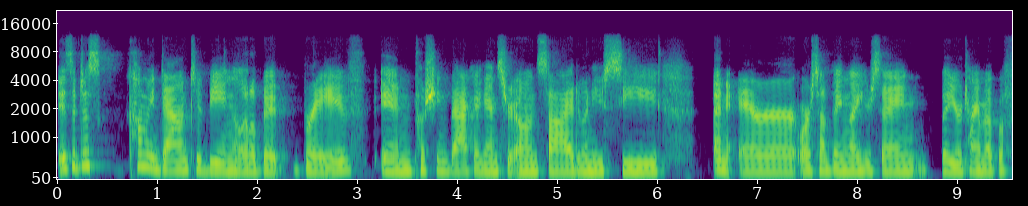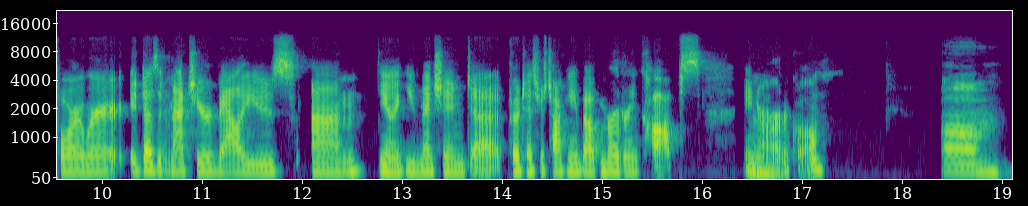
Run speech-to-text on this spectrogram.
Is it just coming down to being a little bit brave in pushing back against your own side when you see an error or something like you're saying that you were talking about before where it doesn't match your values. Um, you know like you mentioned uh, protesters talking about murdering cops in your mm-hmm. article. Um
